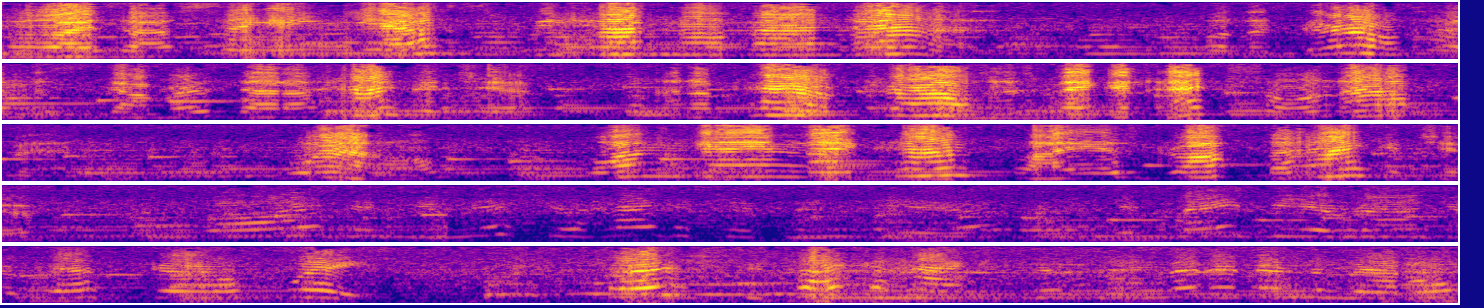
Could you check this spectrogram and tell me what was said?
boys are singing, yes, we have no bandanas. For the girls have discovered that a handkerchief and a pair of trousers make an excellent outfit. Well, one game they can play is drop the handkerchief. Boys, if you miss your handkerchief this year, it may be around your best girl's waist. First, you take a handkerchief and knit it in the middle,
